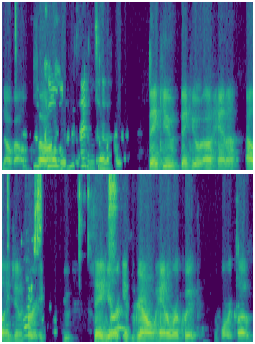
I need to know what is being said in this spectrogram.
know about. So, So cool. I'm excited to listen to that. thank you, thank you, uh, Hannah, Allie, and Jennifer. If you say your Instagram handle real quick before we close.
